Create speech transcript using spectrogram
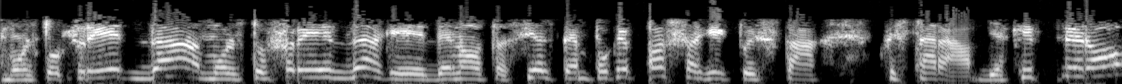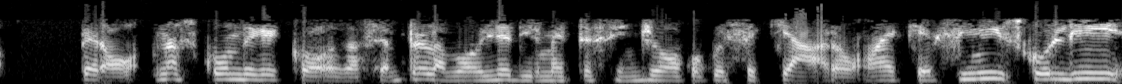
molto fredda, molto fredda, che denota sia il tempo che passa che questa, questa rabbia media, che però però nasconde che cosa? Sempre la voglia di rimettersi in gioco, questo è chiaro, è che finisco lì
